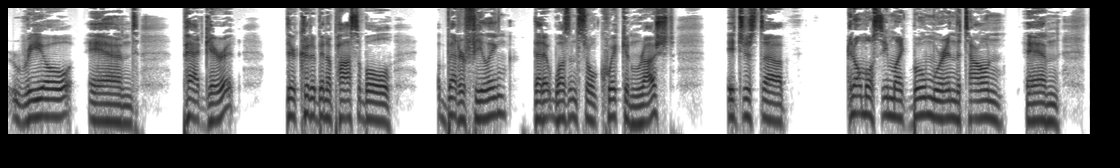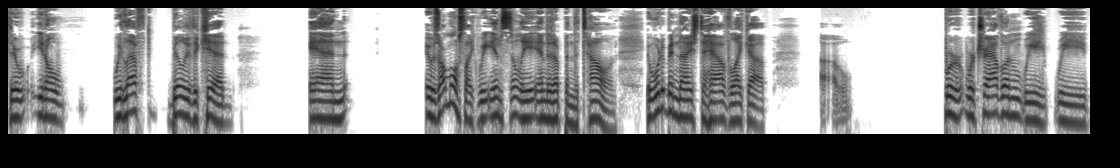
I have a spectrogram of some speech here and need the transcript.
Rio and Pat Garrett there could have been a possible better feeling that it wasn't so quick and rushed it just uh it almost seemed like boom we're in the town and there you know we left Billy the Kid, and it was almost like we instantly ended up in the town. It would have been nice to have like a. Uh, we're we're traveling. We we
